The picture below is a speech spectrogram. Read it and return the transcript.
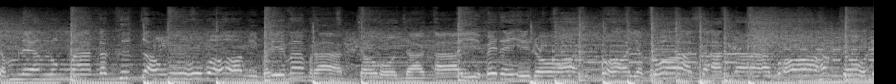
จำแรงลงมาก็คือเก่าบ่มีใครมาพรากเจ้าจากอายไปได้ดอกบ่อยากรอศาสนาขอฮักเจ้าใน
